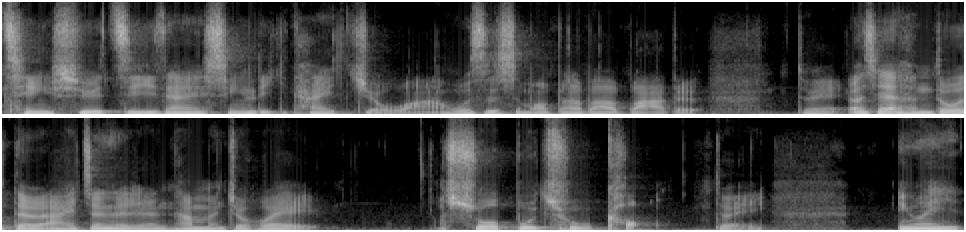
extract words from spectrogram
情绪积在心里太久啊，或是什么巴拉巴拉的，对，而且很多得癌症的人，他们就会说不出口，对，因为。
